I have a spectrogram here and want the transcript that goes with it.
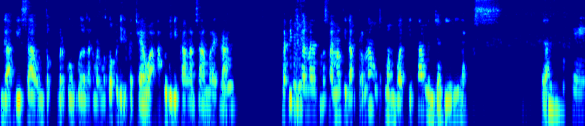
nggak bisa untuk berkumpul dengan teman-temanku aku jadi kecewa aku jadi kangen sama mereka hmm. tapi hmm. tujuan mindfulness memang tidak pernah untuk membuat kita menjadi rileks ya hmm. okay.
